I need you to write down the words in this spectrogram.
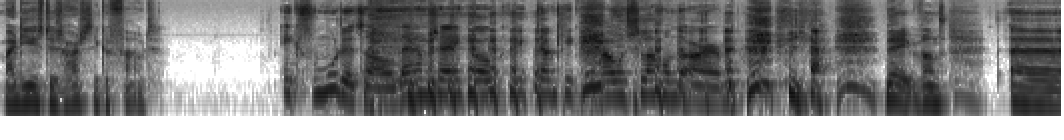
Maar die is dus hartstikke fout. Ik vermoed het al. Daarom zei ik ook, ik dank je, ik hou een slag om de arm. ja, nee, want uh,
